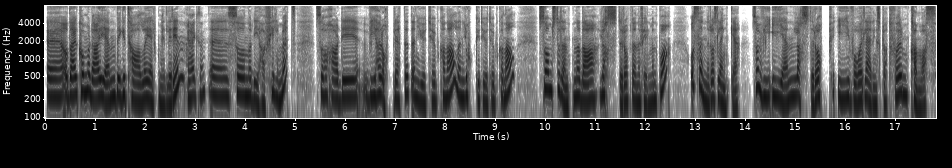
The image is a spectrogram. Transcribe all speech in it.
Eh, og der kommer da igjen digitale hjelpemidler inn, Ja, ikke sant? eh, så når de har filmet, så har de Vi har opprettet en YouTube-kanal, en lukket YouTube-kanal, som studentene da laster opp denne filmen på, og sender oss lenke, som vi igjen laster opp i vår læringsplattform Canvas.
